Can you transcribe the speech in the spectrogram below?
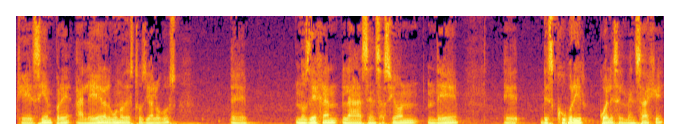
que siempre al leer alguno de estos diálogos eh, nos dejan la sensación de eh, descubrir cuál es el mensaje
